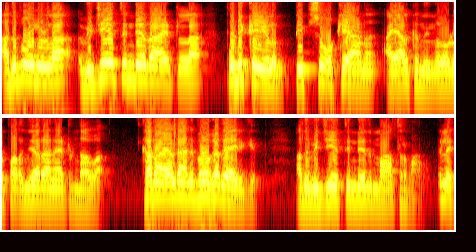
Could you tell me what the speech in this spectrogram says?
അതുപോലുള്ള വിജയത്തിന്റെതായിട്ടുള്ള പൊടിക്കൈകളും ടിപ്സും ഒക്കെയാണ് അയാൾക്ക് നിങ്ങളോട് പറഞ്ഞു തരാനായിട്ടുണ്ടാവുക. കാരണം അയാളുടെ അനുഭവ കഥയായിരിക്കും. അത് വിജയത്തിന്റേത് മാത്രമാണ് അല്ലേ?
